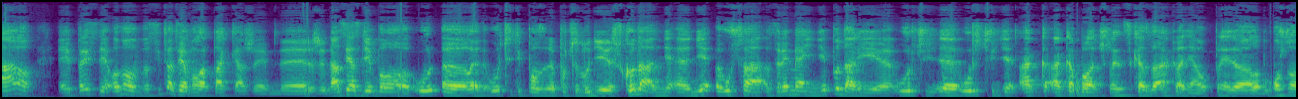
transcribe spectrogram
Áno, E, presne, ono, situácia bola taká, že, e, že na zjazde bolo u, e, len určitý počet ľudí. Škoda, ne, ne, už sa zrejme ani nepodarí urči, určiť, ak, aká bola členská základňa úplne, alebo možno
